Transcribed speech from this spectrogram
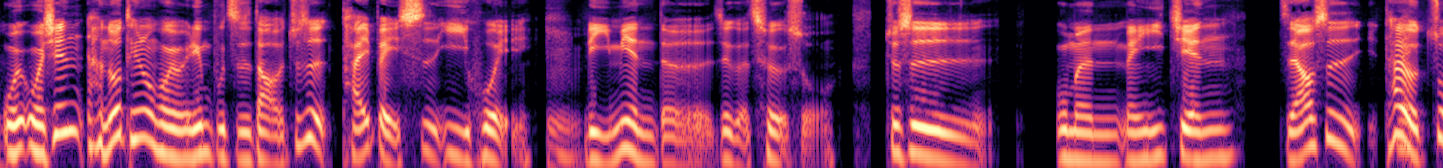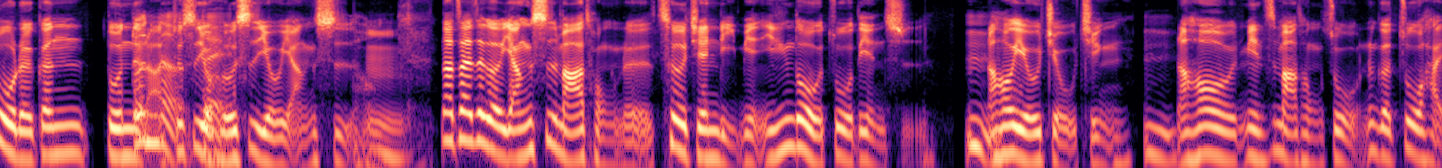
我我先很多听众朋友一定不知道，就是台北市议会里面的这个厕所，嗯、就是我们每一间只要是它有坐的跟蹲的啦，的就是有合适有洋式哈。嗯，那在这个洋式马桶的侧间里面，一定都有坐垫池。嗯，然后也有酒精，嗯，然后免治马桶座，那个座还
